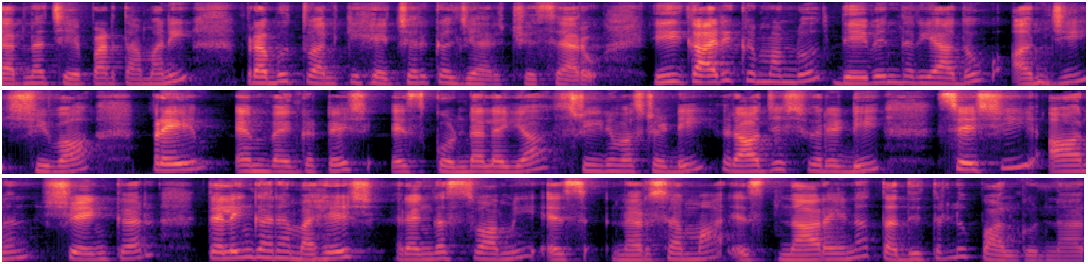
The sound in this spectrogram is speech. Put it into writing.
ధర్నా చేపడతామని ప్రభుత్వానికి హెచ్చరికలు జారీ చేశారు. ఈ కార్యక్రమంలో Devender Yadav Anji Shiva Prem M Venkatesh S Kondalaiah Srinivas Reddy Rajeshwar Rajeshwarreddy Shashi Anand Shankar Telangana Mahesh Rangaswamy S Narasamma S Narayana తదితరులు పాల్గొన్నారు.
